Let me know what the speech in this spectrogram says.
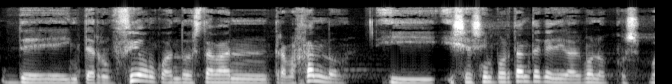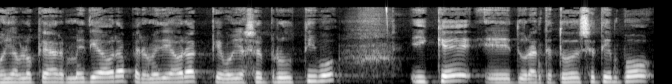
de interrupción cuando estaban trabajando. Y, y si es importante que digas, bueno, pues voy a bloquear media hora, pero media hora que voy a ser productivo y que eh, durante todo ese tiempo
